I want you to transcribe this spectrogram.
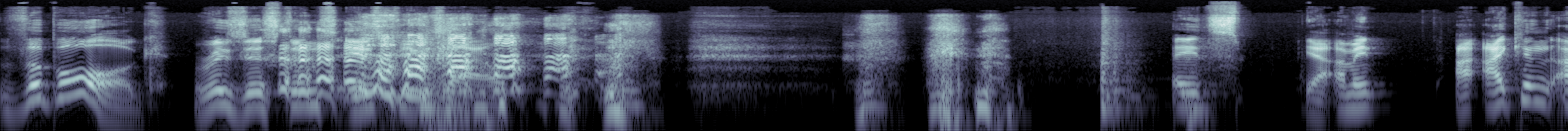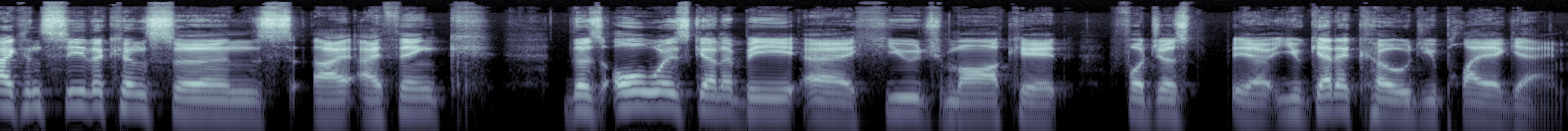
The Borg. Resistance is futile. it's yeah, I mean, I, I can I can see the concerns. I, I think there's always gonna be a huge market for just you know, you get a code, you play a game.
